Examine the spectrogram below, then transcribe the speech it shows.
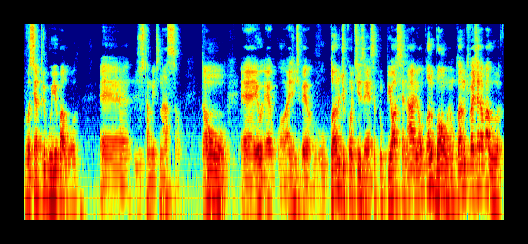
você atribuir valor é, justamente na ação. Então, é, eu- é, a gente vê o plano de contingência para o pior cenário é um plano bom, é um plano que vai gerar valor.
